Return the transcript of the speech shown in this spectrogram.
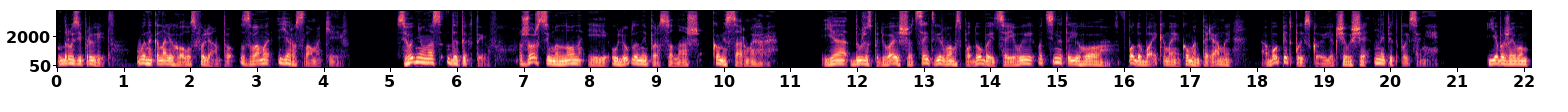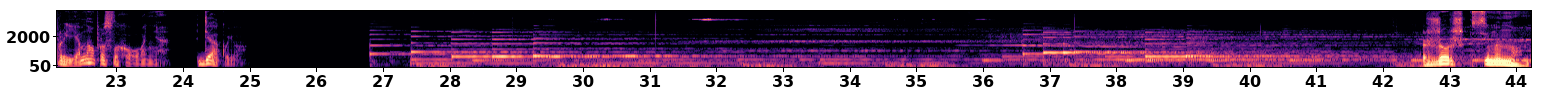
Друзі, привіт! Ви на каналі Голос Фоліанту. З вами Ярослав Макеєв. Сьогодні у нас детектив Жорж Сіменон і улюблений персонаж комісар Мегре. Я дуже сподіваюся, що цей твір вам сподобається і ви оціните його вподобайками, коментарями або підпискою, якщо ви ще не підписані. Я бажаю вам приємного прослуховування. Дякую. Жорж Сіменон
